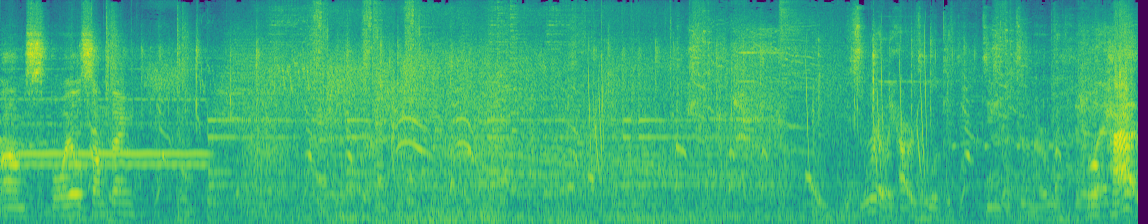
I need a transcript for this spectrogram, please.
Um, spoil something? It's really hard to look at the Tingle Tuner with the Well, Pat.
